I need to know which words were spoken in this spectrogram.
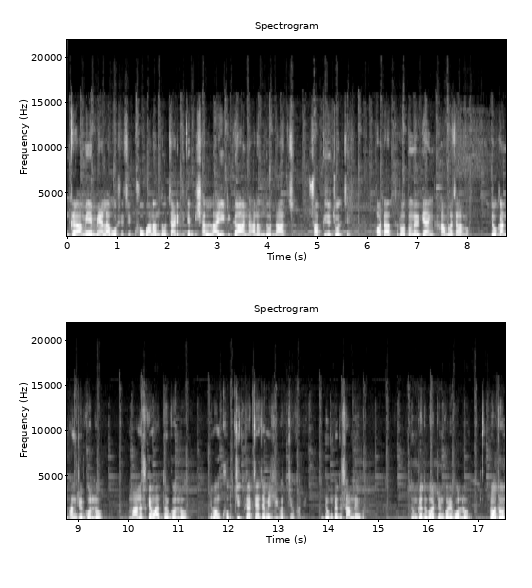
গ্রামে মেলা বসেছে। খুব আনন্দ, চারিদিকে বিশাল লাইট, গান, আনন্দ, নাচ সব কিছু চলছে। হঠাৎ রতনের গ্যাং হামলা চালালো। দোকান ভাঙচুর করল, মানুষকে মারধর করল এবং খুব চিৎকার চেঁচামেচি হচ্ছে ওখানে। ধূমকেতু সামনে এলো। ধূমকেতু গর্জন করে বলল, রতন,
